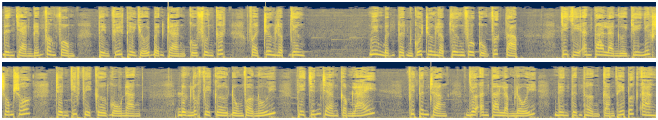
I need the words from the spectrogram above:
Nên chàng đến văn phòng, Tìm phía theo dõi bệnh trạng của Phương Cách Và Trương Lập Dân. Nguyên bệnh tình của Trương Lập Dân vô cùng phức tạp. Chỉ vì anh ta là người duy nhất sống sót Trên chiếc phi cơ ngộ nặng. Đừng lúc phi cơ đụng vào núi Thì chính chàng cầm lái. Phi tin rằng do anh ta lầm lỗi Nên tinh thần cảm thấy bất an.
